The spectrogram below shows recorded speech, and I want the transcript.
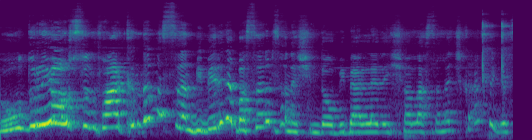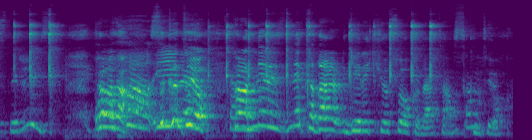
Dolduruyorsun farkında mısın? Biberi de basarım sana şimdi o biberleri inşallah sana çıkarsa gösteririm. Tamam Oha, tamam sıkıntı de- yok. Tamam, Tamam. ne, ne kadar gerekiyorsa o kadar tamam sıkıntı yok.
